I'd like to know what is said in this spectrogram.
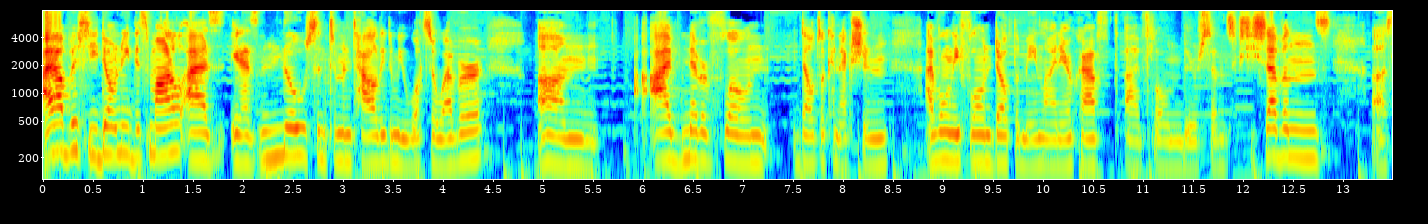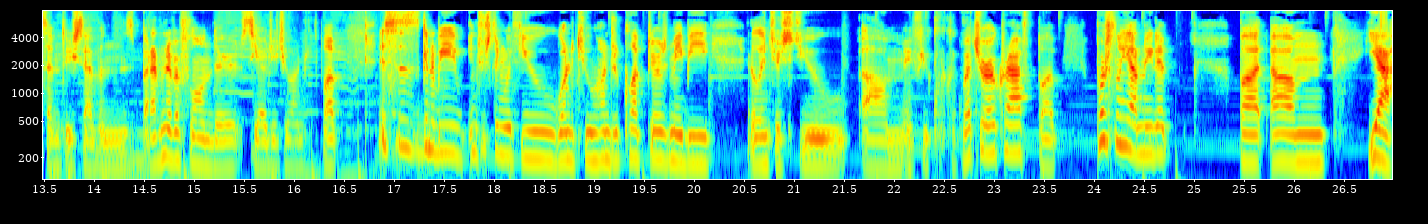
I obviously don't need this model as it has no sentimentality to me whatsoever. Um, I've never flown Delta connection. I've only flown Delta mainline aircraft. I've flown their 767s, uh, 737s, but I've never flown their CRJ200s. But this is going to be interesting with you 1 to 200 collectors. Maybe it'll interest you um, if you click like retro aircraft, but personally, I don't need it. But um, yeah,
